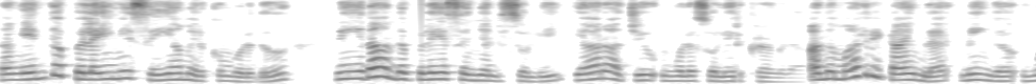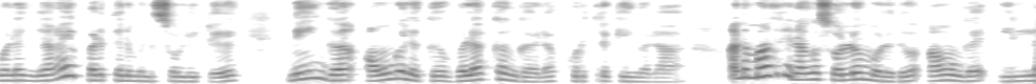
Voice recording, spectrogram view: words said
நாங்க எந்த பிழையுமே செய்யாம இருக்கும் பொழுது, நீ தான் அந்த பிழைய செஞ்சன்னு சொல்லி யாராச்சும் உங்கள சொல்லியிருக்கிறாங்களா? அந்த மாதிரி டைம்ல நீங்க உங்கள நியாயப்படுத்தணும்னு சொல்லிட்டு, நீங்க அவங்களுக்கு விளக்கங்கள குடுத்துருக்கீங்களா? அந்த மாதிரி நாங்க சொல்லும் பொழுது, அவங்க இல்ல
